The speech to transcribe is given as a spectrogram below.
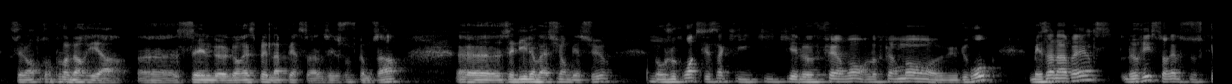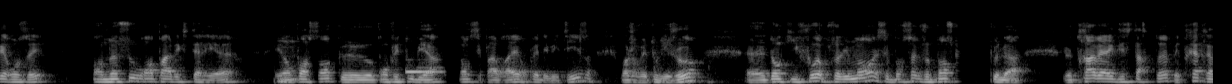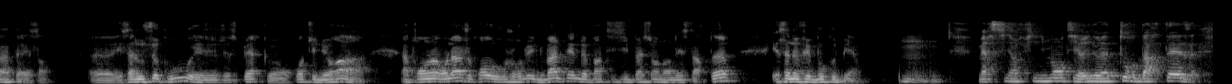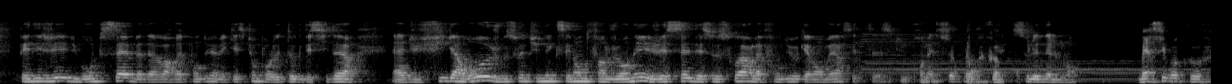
C'est l'entrepreneuriat, euh, c'est le, respect de la personne, c'est des choses comme ça. Euh, c'est l'innovation, bien sûr. Mm. Donc je crois que c'est ça qui, est le ferment, le ferment du groupe. Mais à l'inverse, le risque serait de se scléroser en ne s'ouvrant pas à l'extérieur et en mm. pensant qu'on fait tout bien. Non, c'est pas vrai, on fait des bêtises. Moi, j'en fais tous les jours. donc il faut absolument, et c'est pour ça que je pense que la, le travail avec des startups est très, très intéressant. Euh, et ça nous secoue et j'espère qu'on continuera à, prendre. On a, je crois, aujourd'hui une vingtaine de participations dans des startups et ça nous fait beaucoup de bien. Hmm. Merci infiniment Thierry de la Tour d'Arthez, PDG du groupe SEB, d'avoir répondu à mes questions pour le talk décideur euh, du Figaro. Je vous souhaite une excellente fin de journée et j'essaie dès ce soir la fondue au camembert, c'est une promesse, solennellement. Merci beaucoup.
